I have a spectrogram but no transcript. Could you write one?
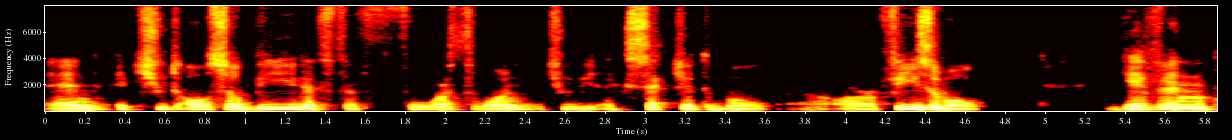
And it should also be, that's the fourth one, it should be executable uh, or feasible. Given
